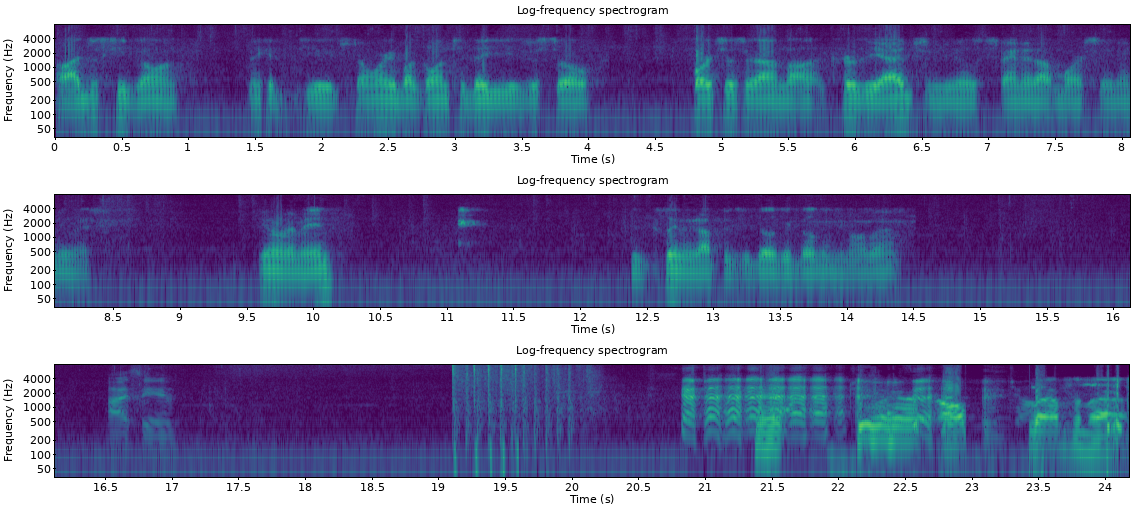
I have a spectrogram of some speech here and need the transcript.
Oh, I just keep going. Make it huge. Don't worry about going too big. You just throw porches around the curvy edge and you'll expand it out more soon anyways. You know what I mean? You clean it up as you build your building and all that. I see him. I'll laugh for that.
